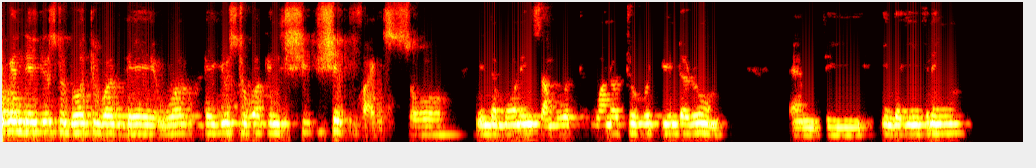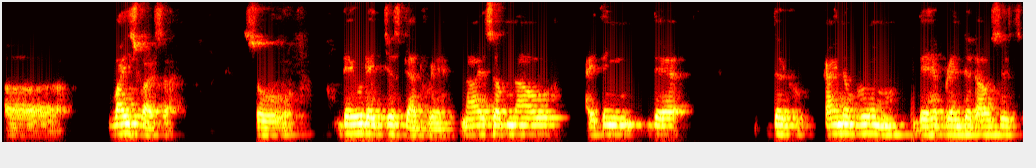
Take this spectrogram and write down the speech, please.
when they used to go to work they work they used to work in shift, wise so in the morning some would one or two would be in the room and the in the evening, uh, vice versa. So they would adjust that way. Now, as of now, I think the the kind of room they have rented out is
